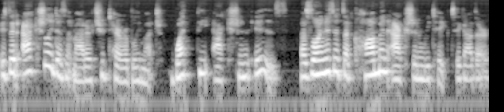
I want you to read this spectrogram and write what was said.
is it actually doesn't matter too terribly much what the action is, as long as it's a common action we take together.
